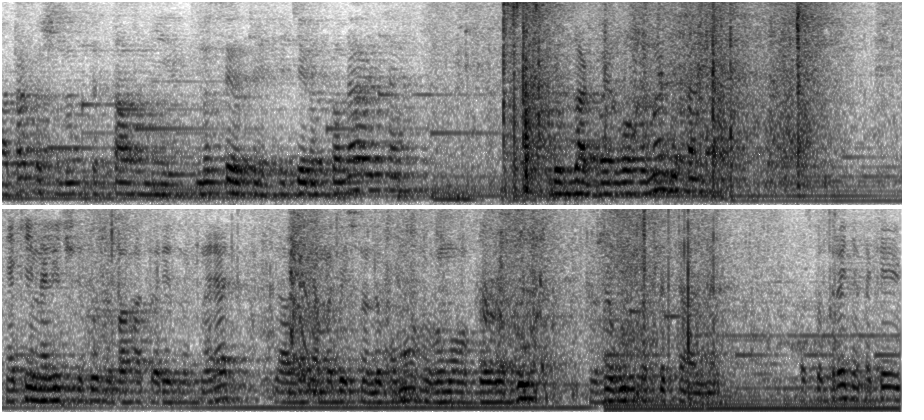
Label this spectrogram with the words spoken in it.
а також у нас представлені носилки, які розкладаються, рюкзак бойового медика, який налічує дуже багато різних нарядь для медичної допомоги в умовах бойових дій, вже вузькоспеціальних. Безпосередньо такий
